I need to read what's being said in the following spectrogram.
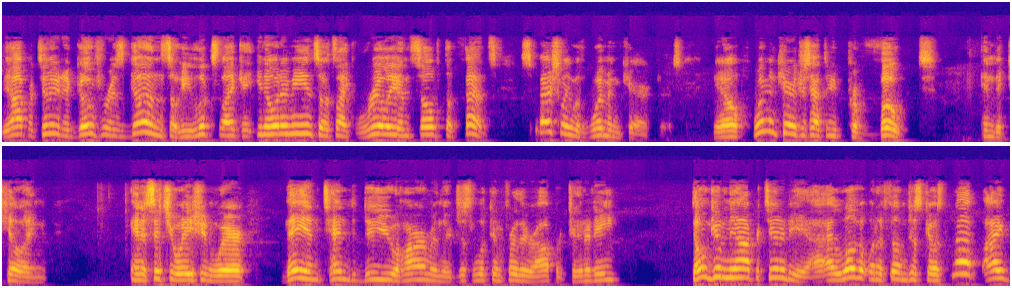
the opportunity to go for his gun so he looks like it. You know what I mean? So it's like really in self-defense, especially with women characters. You know, women characters have to be provoked into killing in a situation where they intend to do you harm and they're just looking for their opportunity. Don't give them the opportunity. I love it when a film just goes, nope, I,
